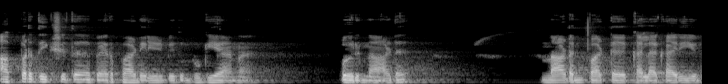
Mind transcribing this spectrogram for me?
അപ്രതീക്ഷിത വേർപാടിൽ വിതുമ്പുകയാണ് ഒരു നാട്. നാടൻപാട്ട് കലാകാരിയും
